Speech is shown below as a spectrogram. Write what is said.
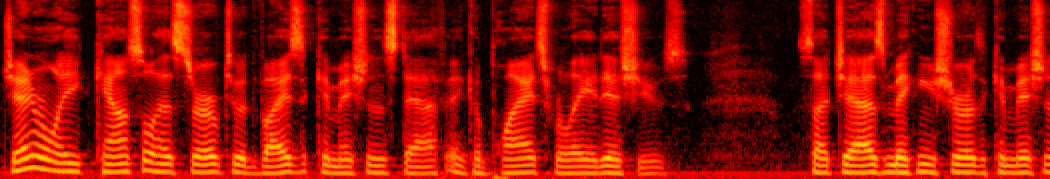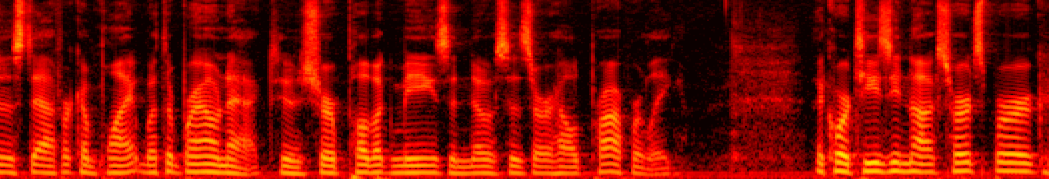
Generally, counsel has served to advise the commission staff in compliance-related issues, such as making sure the commission and staff are compliant with the Brown Act to ensure public meetings and notices are held properly. The Cortese Knox Hertzberg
